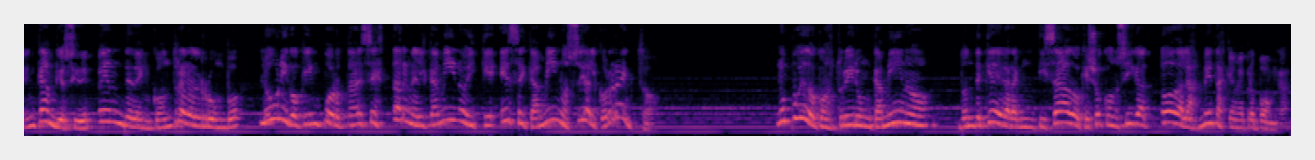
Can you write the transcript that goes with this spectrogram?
en cambio, si depende de encontrar el rumbo, lo único que importa es estar en el camino y que ese camino sea el correcto. No puedo construir un camino donde quede garantizado que yo consiga todas las metas que me proponga.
